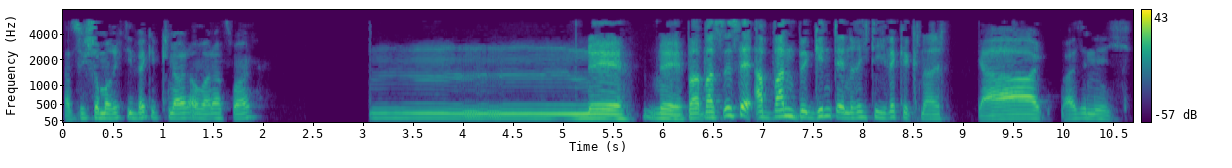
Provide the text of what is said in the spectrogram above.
Hast du dich schon mal richtig weggeknallt am Weihnachtsmarkt? Mm, nee, nee. Wa- Was ist denn, ab wann beginnt denn richtig weggeknallt? Ja, weiß ich nicht.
